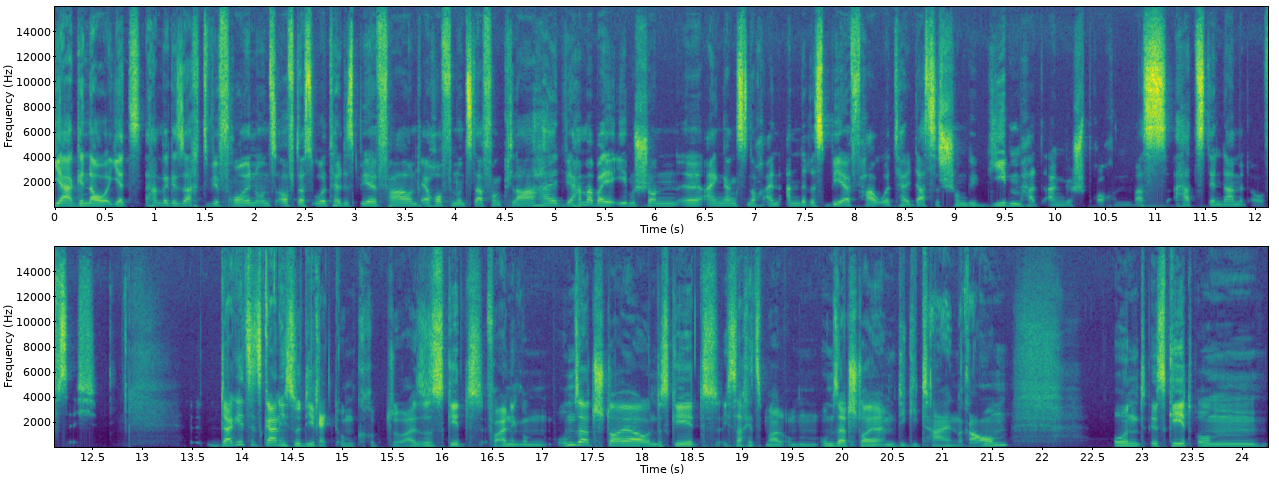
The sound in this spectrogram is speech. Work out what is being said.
Ja, genau. Jetzt haben wir gesagt, wir freuen uns auf das Urteil des BFH und erhoffen uns davon Klarheit. Wir haben aber ja eben schon äh, eingangs noch ein anderes BFH-Urteil, das es schon gegeben hat, angesprochen. Was hat es denn damit auf sich? Da geht es jetzt gar nicht so direkt um Krypto. Also es geht vor allen Dingen um Umsatzsteuer und es geht, ich sage jetzt mal, um Umsatzsteuer im digitalen Raum. Und es geht um,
